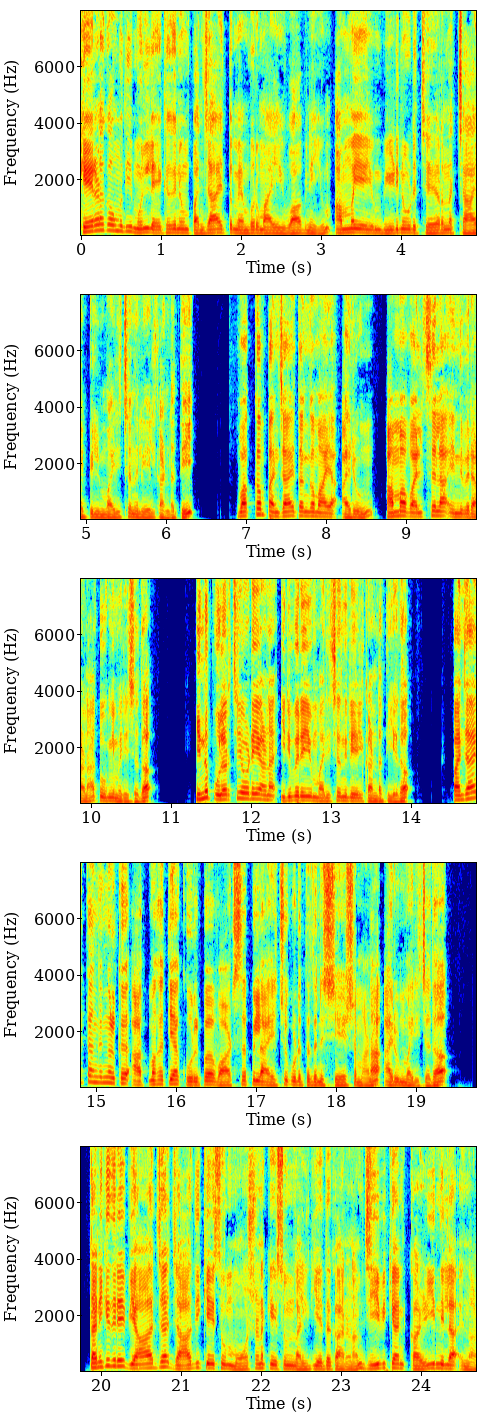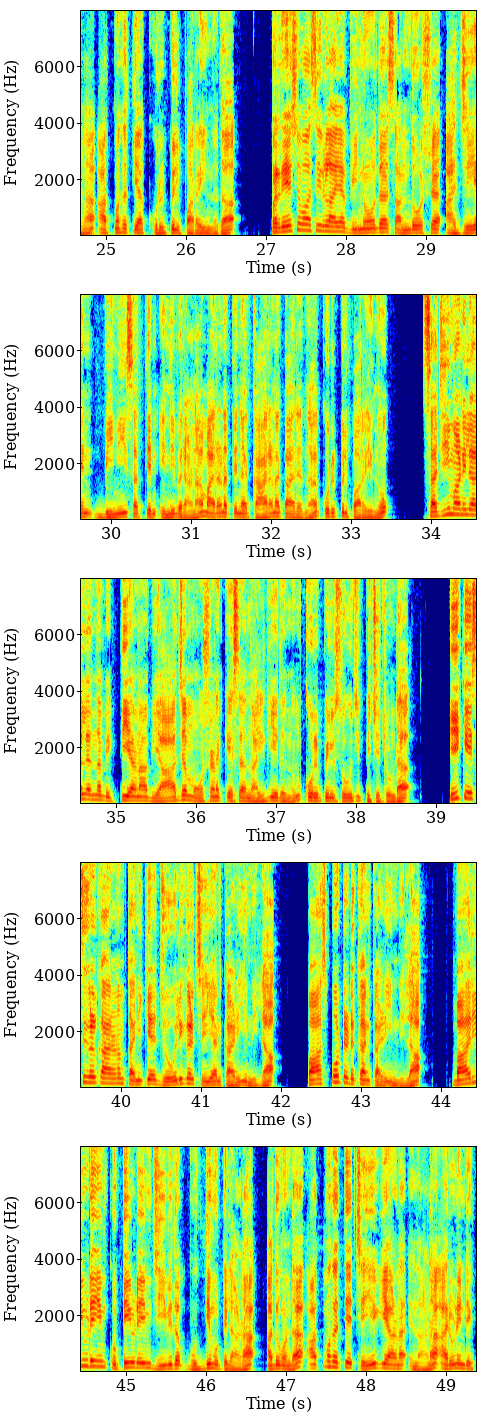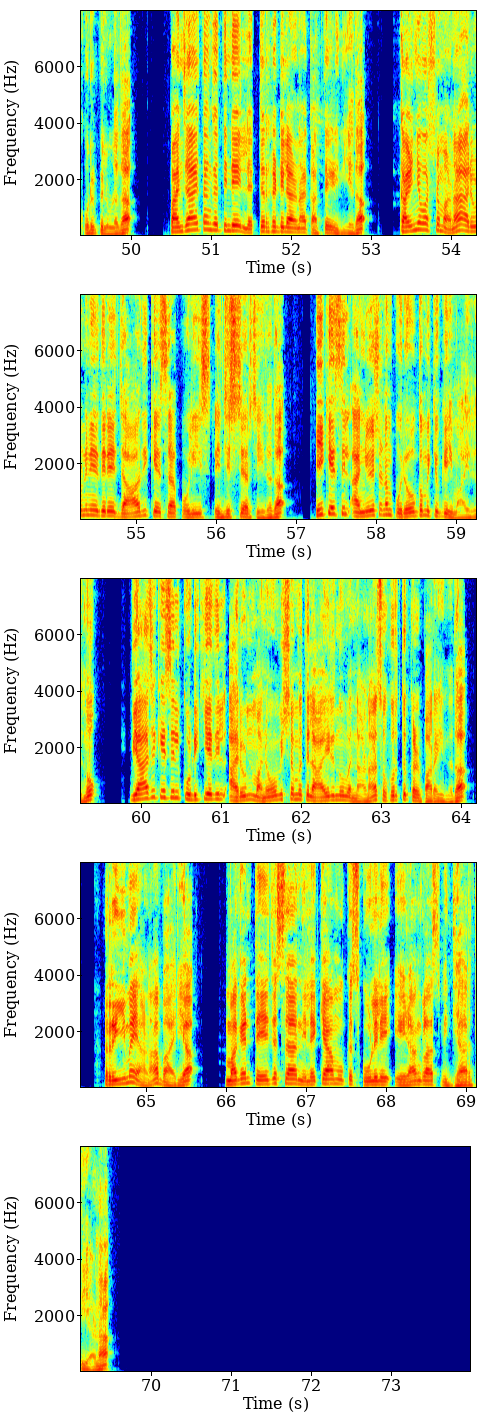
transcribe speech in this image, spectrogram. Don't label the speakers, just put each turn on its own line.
കേരള കൗമുദി മുൻ ലേഖകനും പഞ്ചായത്ത് മെമ്പറുമായ യുവാവിനെയും അമ്മയെയും വീടിനോട് ചേർന്ന ചായ്പിൽ മരിച്ച നിലയിൽ കണ്ടെത്തി. വക്കം പഞ്ചായത്ത് അംഗമായ അരുൺ അമ്മ വത്സല എന്നിവരാണ് തൂങ്ങി മരിച്ചത്. ഇന്ന് പുലർച്ചെയോടെയാണ് ഇരുവരെയും മരിച്ച നിലയിൽ കണ്ടെത്തിയത്. പഞ്ചായത്ത് അംഗങ്ങൾക്ക് ആത്മഹത്യാ കുറിപ്പ് വാട്സപ്പിൽ അയച്ചു കൊടുത്തതിന് ശേഷമാണ് അരുൺ മരിച്ചത്. തനിക്കെതിരെ വ്യാജ ജാതി കേസും മോഷണ കേസും നൽകിയത് കാരണം ജീവിക്കാൻ കഴിയുന്നില്ല എന്നാണ് ആത്മഹത്യാ കുറിപ്പിൽ പറയുന്നത്. പ്രദേശവാസികളായ വിനോദ് സന്തോഷ് അജയൻ ബിനി സത്യൻ എന്നിവരാണ് മരണത്തിന് കാരണക്കാരെന്ന് കുറിപ്പിൽ പറയുന്നു. സജി മണിലാൽ എന്ന വ്യക്തിയാണ് വ്യാജ മോഷണക്കേസ് നൽകിയതെന്നും കുറിപ്പിൽ സൂചിപ്പിച്ചിട്ടുണ്ട്. ഈ കേസുകൾ കാരണം തനിക്ക് ജോലികൾ ചെയ്യാൻ കഴിയുന്നില്ല പാസ്പോർട്ട് എടുക്കാൻ കഴിയുന്നില്ല ഭാര്യയുടെയും കുട്ടിയുടെയും ജീവിതം ബുദ്ധിമുട്ടിലാണ് അതുകൊണ്ട് ആത്മഹത്യ ചെയ്യുകയാണ് എന്നാണ് അരുണിന്റെ കുറിപ്പിലുള്ളത്. പഞ്ചായത്ത് അംഗത്തിന്റെ ലെറ്റർ ഹെഡിലാണ് കത്തെഴുതിയത്. കഴിഞ്ഞ വർഷമാണ് അരുണിനെതിരെ ജാതി കേസ് പോലീസ് രജിസ്റ്റർ ചെയ്തത്. ഈ കേസിൽ അന്വേഷണം പുരോഗമിക്കുകയുമായിരുന്നു. വ്യാജക്കേസിൽ കുടുക്കിയതിൽ അരുൺ മനോവിഷമത്തിലായിരുന്നുവെന്നാണ് സുഹൃത്തുക്കൾ പറയുന്നത്. റീമയാണ് ഭാര്യ. മകൻ തേജസ് നിലയ്ക്കാമുക്ക് സ്കൂളിലെ ഏഴാം ക്ലാസ് വിദ്യാർത്ഥിയാണ്.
